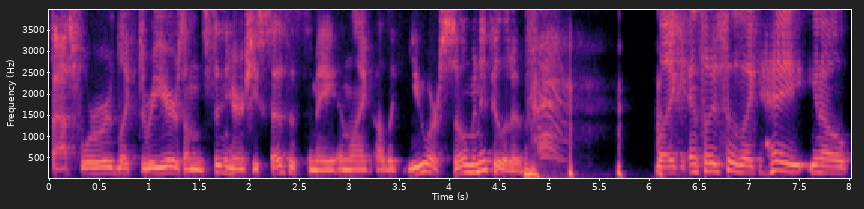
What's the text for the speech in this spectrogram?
fast forward like three years, I'm sitting here and she says this to me, and like, I was like, "You are so manipulative." like, and so just was like, "Hey, you know,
